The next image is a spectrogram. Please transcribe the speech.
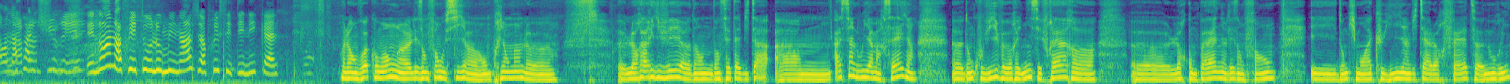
on, On a a peinturé. Et nous, on a fait tout le ménage. Après, c'était nickel. Voilà, on voit comment euh, les enfants aussi euh, ont pris en main le, leur arrivée euh, dans, dans cet habitat à, hum, à Saint-Louis à Marseille, euh, donc où vivent Rémi, ses frères, euh, euh, leurs compagnes, les enfants, et donc ils m'ont accueilli, invité à leur fête, euh, nourri.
